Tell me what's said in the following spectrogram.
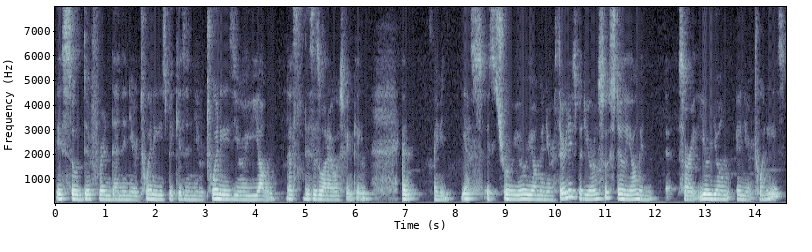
is so different than in your 20s because in your 20s you're young. That's this is what I was thinking. And I mean yes it's true you're young in your 30s but you're also still young in sorry you're young in your 20s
